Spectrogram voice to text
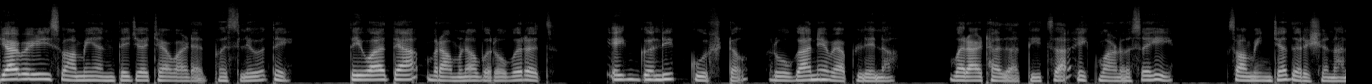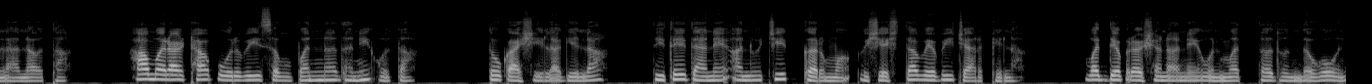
ज्यावेळी स्वामी अंतेजाच्या वाड्यात बसले होते तेव्हा त्या ब्राह्मणाबरोबरच एक गलित गोष्ट रोगाने व्यापलेला मराठा जातीचा एक माणूसही स्वामींच्या दर्शनाला आला होता. हा मराठा पूर्वी संपन्न धनिक होता. तो काशीला गेला. तिथे त्याने अनुचित कर्म विशेषतः व्यभिचार केला. मद्यप्राशनाने उन्मत्त धुंद होऊन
